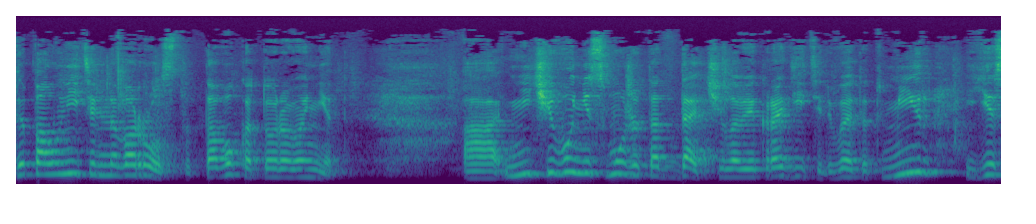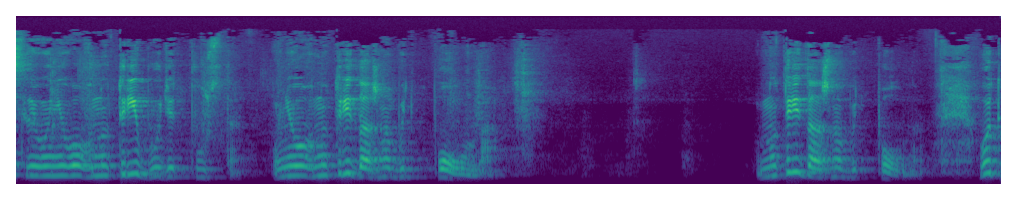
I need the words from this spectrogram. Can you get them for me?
дополнительного роста, того, которого нет. А, ничего не сможет отдать человек-родитель в этот мир, если у него внутри будет пусто. У него внутри должно быть полно. Внутри должно быть полно. Вот,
